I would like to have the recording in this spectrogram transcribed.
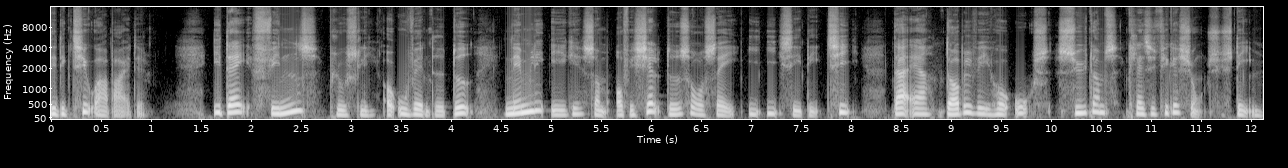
detektivarbejde. I dag findes pludselig og uventet død nemlig ikke som officiel dødsårsag i ICD-10, der er WHO's sygdomsklassifikationssystem.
